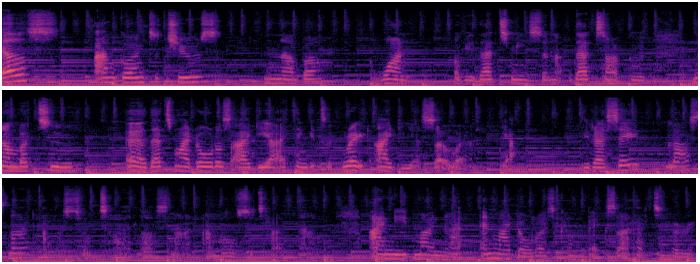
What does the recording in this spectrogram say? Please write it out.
else I'm going to choose number one okay that's me so not, that's not good number two uh, that's my daughter's idea. I think it's a great idea. So, uh, yeah. Did I say it last night? I was so tired last night. I'm also tired. I need my nap, and my daughter is coming back, so I have to hurry.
